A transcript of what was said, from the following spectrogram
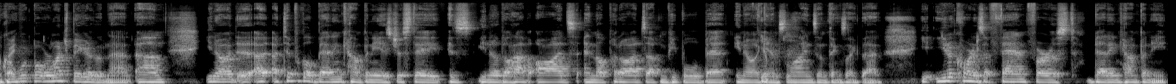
okay. but, we're, but we're much bigger than that. Um, you know, a, a, typical betting company is just a is you know they'll have odds and they'll put odds up and people will bet you know against yep. lines and things like like that. Unikrn is a fan first betting company.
